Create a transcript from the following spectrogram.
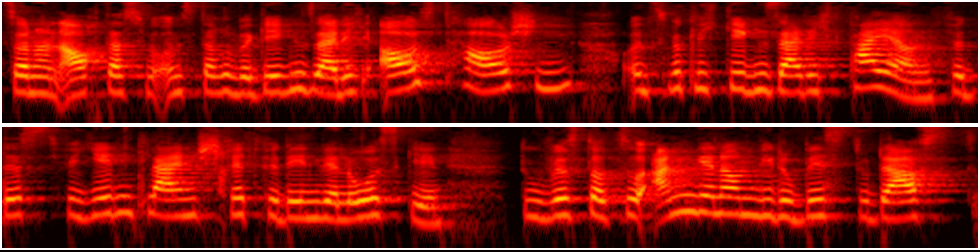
sondern auch, dass wir uns darüber gegenseitig austauschen, uns wirklich gegenseitig feiern für das, für jeden kleinen Schritt, für den wir losgehen. Du wirst dort so angenommen, wie du bist. Du darfst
